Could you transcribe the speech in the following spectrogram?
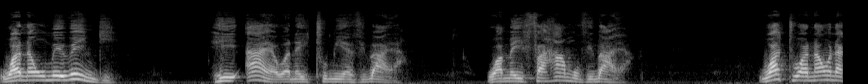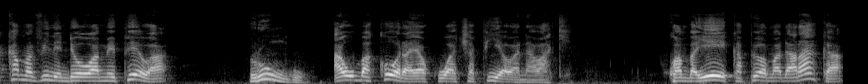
wanaume wengi hii aya wanaitumia vibaya. Wameifahamu vibaya. Watu wanaona kama vile ndio wamepewa rungu au bakora ya kuwachapia wanawake. Kwamba yeye kapewa madaraka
